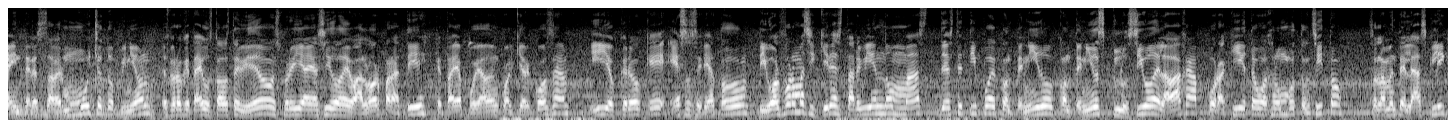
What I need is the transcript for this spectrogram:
me interesa saber mucho tu opinión. Espero que te haya gustado este video, espero que haya sido de valor para ti, que te haya apoyado en cualquier cosa y yo creo que eso sería todo. De igual forma, si quieres estar viendo más de este tipo de contenido, contenido exclusivo de la Baja, por aquí te voy a dejar un botoncito, solamente le das clic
